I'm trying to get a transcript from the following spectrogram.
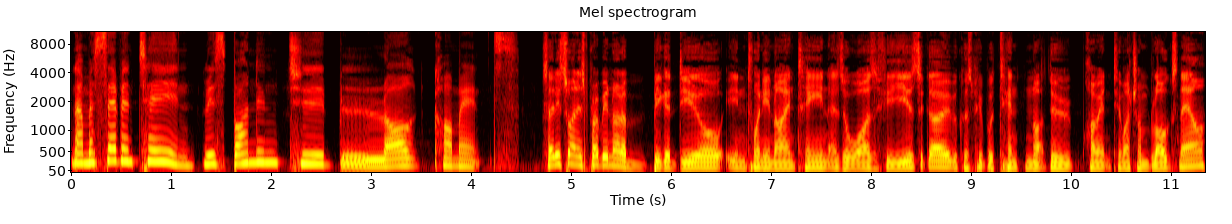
Number 17, responding to blog comments. So this one is probably not a bigger deal in 2019 as it was a few years ago because people tend not to comment too much on blogs now.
